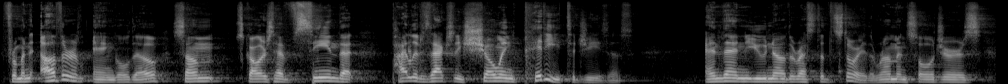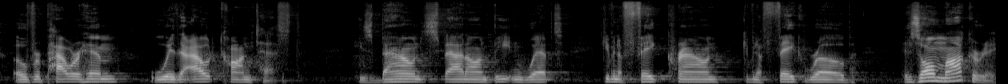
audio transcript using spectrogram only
From another angle, though, some scholars have seen that Pilate is actually showing pity to Jesus. And then you know the rest of the story. The Roman soldiers overpower him without contest. He's bound, spat on, beaten, whipped, given a fake crown, given a fake robe. It's all mockery,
